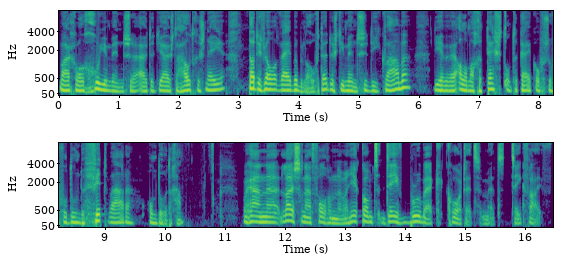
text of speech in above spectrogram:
Maar gewoon goede mensen uit het juiste hout gesneden. Dat is wel wat wij hebben beloofd. Hè? Dus die mensen die kwamen, die hebben wij allemaal getest om te kijken of ze voldoende fit waren om door te gaan. We gaan uh, luisteren naar het volgende nummer. Hier komt Dave Brubeck Quartet met Take 5.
